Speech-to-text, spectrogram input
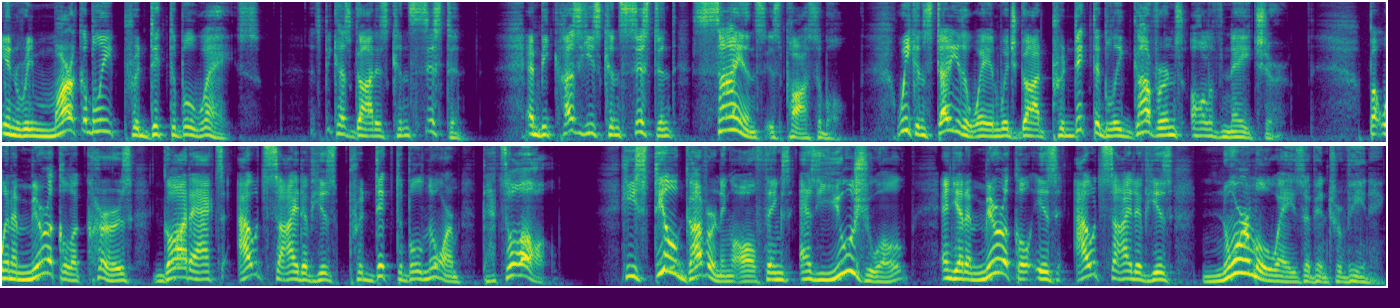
in remarkably predictable ways. That's because God is consistent. And because He's consistent, science is possible. We can study the way in which God predictably governs all of nature. But when a miracle occurs, God acts outside of His predictable norm. That's all. He's still governing all things as usual, and yet a miracle is outside of his normal ways of intervening.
